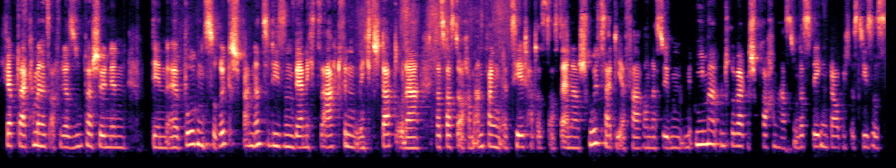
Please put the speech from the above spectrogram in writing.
ich glaube, da kann man jetzt auch wieder super schön den, den äh, Bogen zurückspannen zu diesem, wer nichts sagt, findet nicht statt oder das, was du auch am Anfang erzählt hattest aus deiner Schulzeit, die Erfahrung, dass du eben mit niemandem drüber gesprochen hast und deswegen glaube ich, ist dieses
